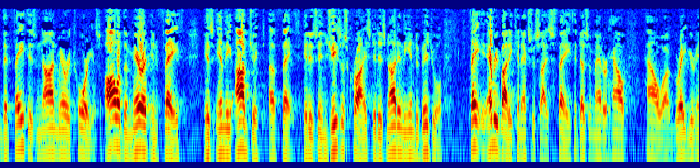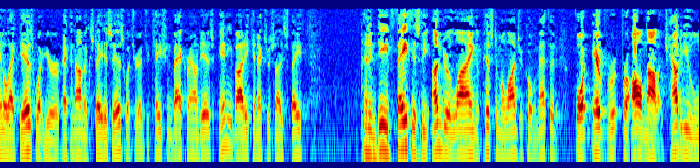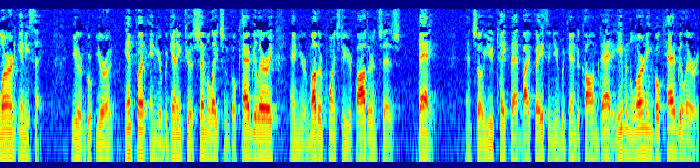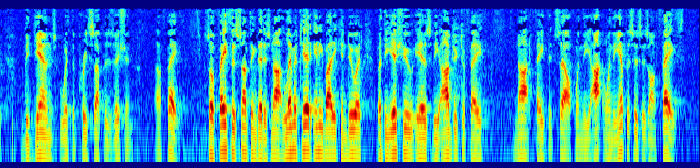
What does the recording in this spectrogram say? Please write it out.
that faith is non-meritorious. All of the merit in faith is in the object of faith. It is in Jesus Christ. It is not in the individual. Faith, everybody can exercise faith. It doesn't matter how how uh, great your intellect is, what your economic status is, what your education background is. Anybody can exercise faith. And indeed, faith is the underlying epistemological method for every, for all knowledge. How do you learn anything? You're, you're an infant and you're beginning to assimilate some vocabulary, and your mother points to your father and says, Daddy. And so you take that by faith and you begin to call him Daddy. Even learning vocabulary begins with the presupposition of faith. So faith is something that is not limited. Anybody can do it, but the issue is the object of faith, not faith itself. When the, uh, when the emphasis is on faith,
